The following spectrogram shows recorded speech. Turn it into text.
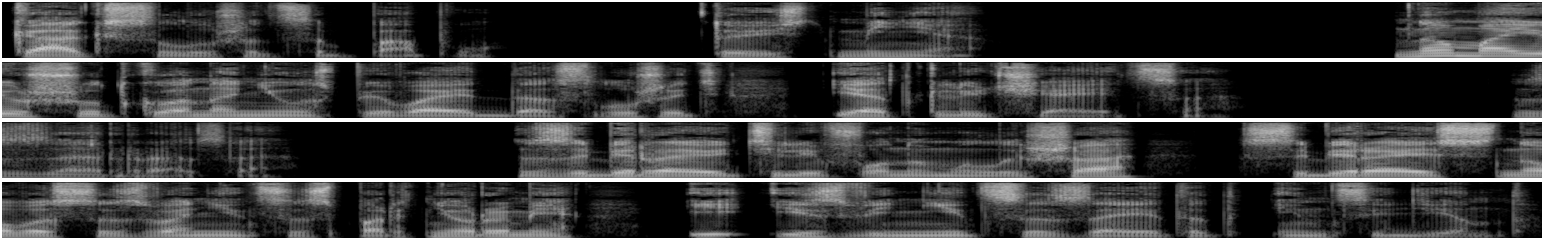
как слушаться папу. То есть меня. Но мою шутку она не успевает дослушать и отключается. Зараза. Забираю телефон у малыша, собираясь снова созвониться с партнерами и извиниться за этот инцидент.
